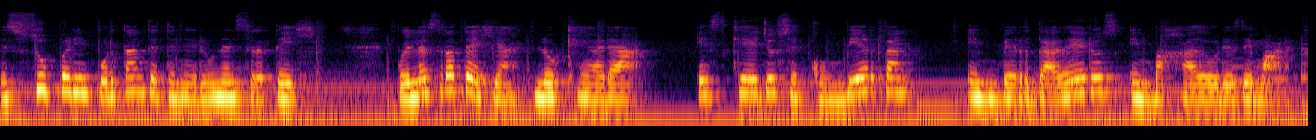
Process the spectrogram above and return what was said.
es súper importante tener una estrategia. Pues la estrategia lo que hará es que ellos se conviertan en verdaderos embajadores de marca.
